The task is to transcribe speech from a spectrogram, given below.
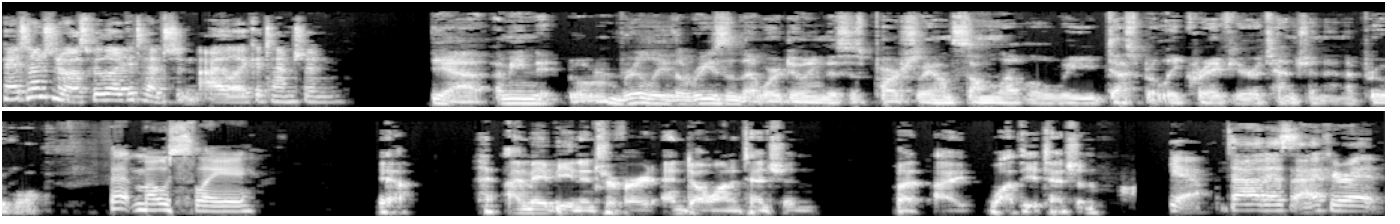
Pay attention to us. We like attention. I like attention. Yeah, I mean, really, the reason that we're doing this is partially on some level we desperately crave your attention and approval. But mostly. Yeah. I may be an introvert and don't want attention, but I want the attention. Yeah, that is accurate.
